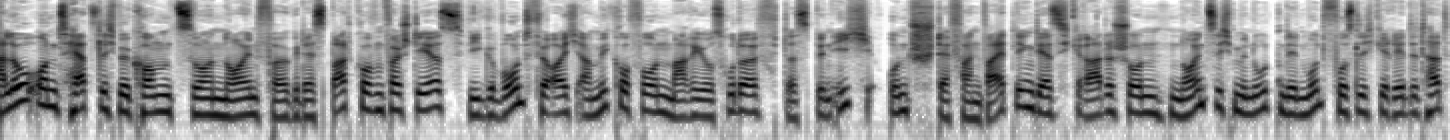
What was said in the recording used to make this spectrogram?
Hallo und herzlich willkommen zur neuen Folge des Badkurvenverstehers. Wie gewohnt für euch am Mikrofon Marius Rudolph, das bin ich, und Stefan Weidling, der sich gerade schon 90 Minuten den Mund fusselig geredet hat,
